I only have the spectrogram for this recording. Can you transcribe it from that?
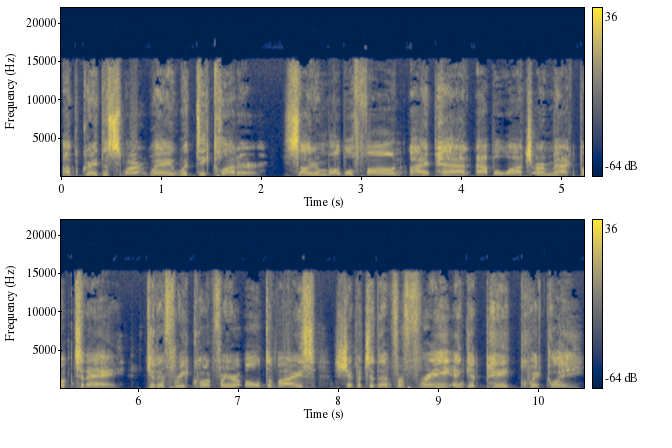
Upgrade the smart way with Declutter. Sell your mobile phone, iPad, Apple Watch, or MacBook today. Get a free quote for your old device, ship it to them for free, and get paid quickly.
